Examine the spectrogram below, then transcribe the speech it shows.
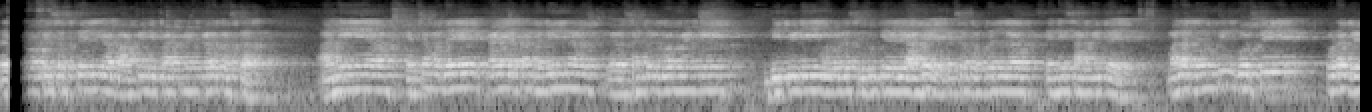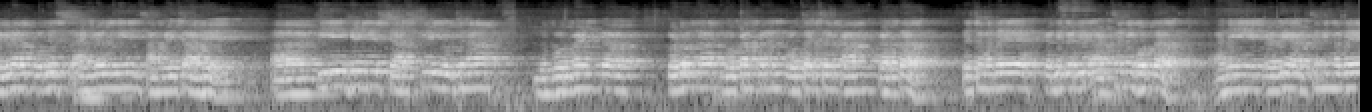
तर ऑफिस असतील या बाकी डिपार्टमेंट करत असतात. आणि ह्याच्यामध्ये काही आता नवीन सेंट्रल गव्हर्नमेंटने डीबीडी वगैरे सुरू केलेले आहे त्याच्याबद्दल त्यांनी सांगितले मला दोन तीन गोष्टी थोड्या वेगळ्या पोलीस अँगलने सांगायचं आहे. की हे जे शासकीय योजना गव्हर्नमेंटकडून लोकांपर्यंत पोहोचायचं काम करतात त्याच्यामध्ये कधी कधी अडचणी होतात. आणि कधी अडचणीमध्ये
